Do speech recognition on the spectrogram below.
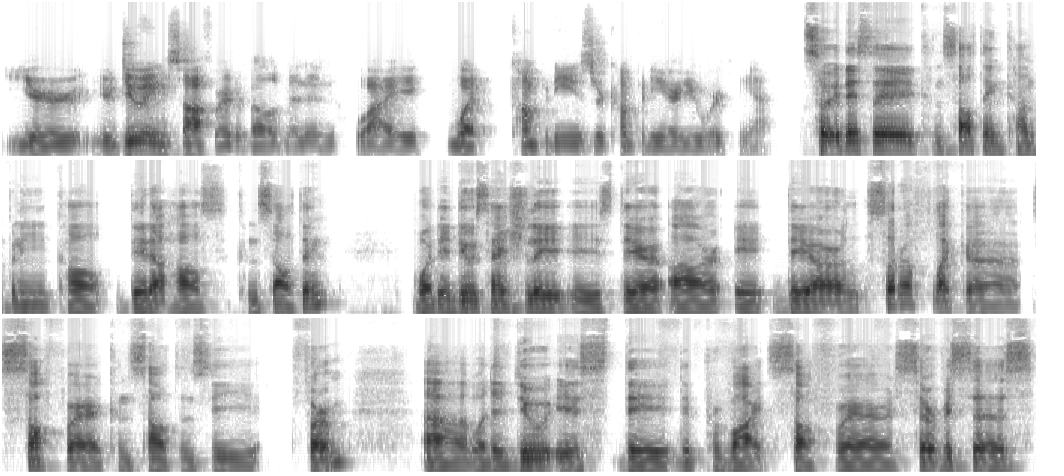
you're you're doing software development in Hawaii. What companies or company are you working at? So it is a consulting company called Data House Consulting. What they do essentially is they are a they are sort of like a software consultancy firm uh, what they do is they, they provide software services,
